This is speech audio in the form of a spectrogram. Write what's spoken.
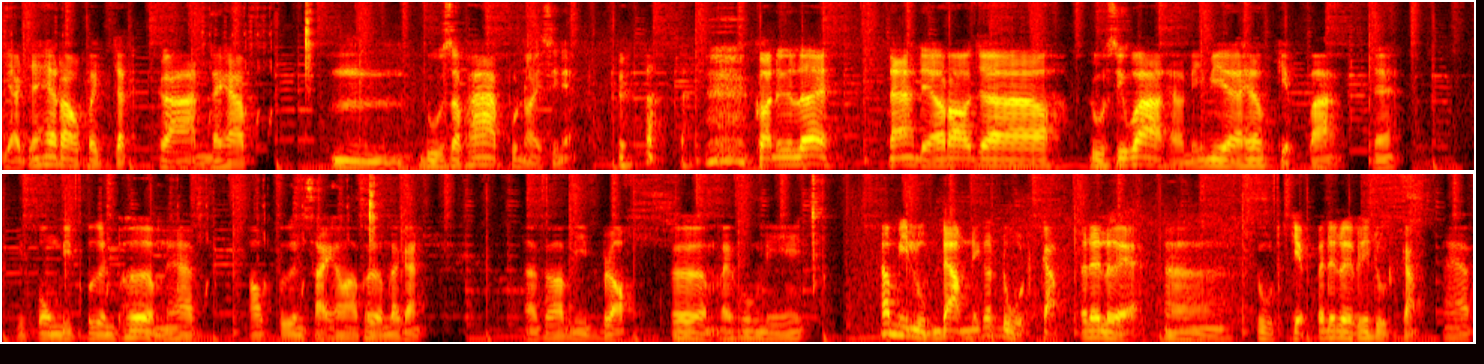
อยากจะให้เราไปจัดการนะครับ อืม ดูสภาพคุณหน่อยสิเนี่ย ก่อนอื่นเลยนะ เดี๋ยวเราจะดูซิว่าแถวนี้มีอะไรให้เราเก็บบ้างนะมีปงมีปืนเพิ่มนะครับ เอาปืนใส่เข้ามาเพิ่มแล้วกัน แล้วก็มีบล็อกเพิ่มไอ้พวกนี้ ถ้ามีหลุมดำนี่ก็ดูดกลับไปได้เลยอ่าดูดเก็บไปได้เลยไม่ดูดกลับนะครับ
